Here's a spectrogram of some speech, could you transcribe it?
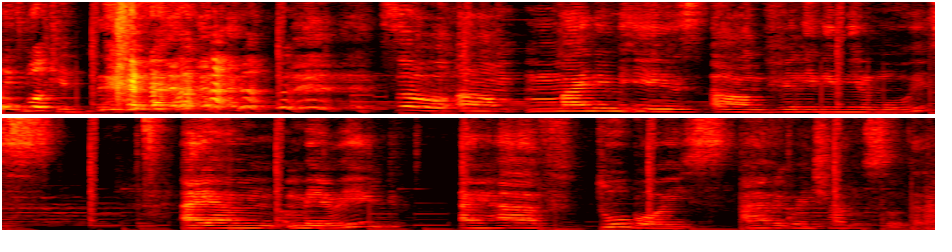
it's working. so, um, my name is um, Veline Emile Maurice. I am married. I have two boys I have a grandchild also that I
